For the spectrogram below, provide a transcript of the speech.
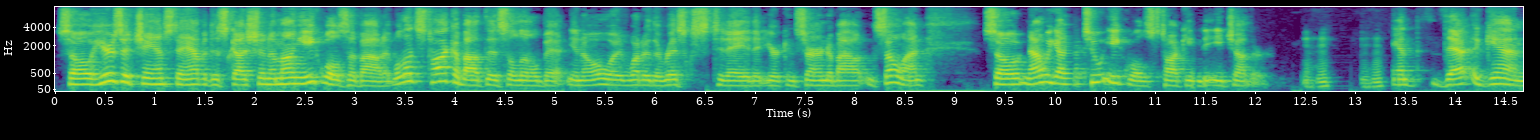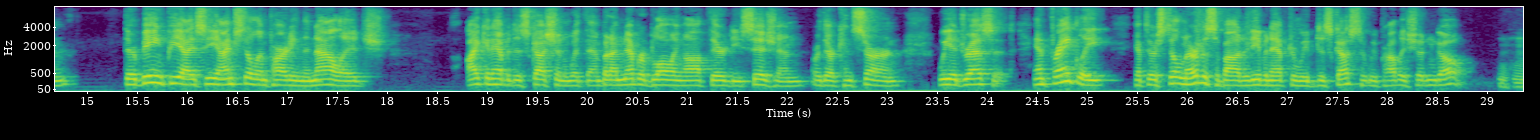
So here's a chance to have a discussion among equals about it. Well, let's talk about this a little bit. You know, what are the risks today that you're concerned about, and so on. So now we got two equals talking to each other. Mm-hmm. Mm-hmm. And that again, they're being PIC. I'm still imparting the knowledge. I can have a discussion with them, but I'm never blowing off their decision or their concern. We address it. And frankly, if they're still nervous about it, even after we've discussed it, we probably shouldn't go. Mm-hmm.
